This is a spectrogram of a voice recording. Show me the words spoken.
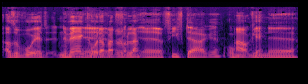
also wo jetzt, eine Werke oder was? Oder lang? Äh, fünf Tage, um Ah, okay. meine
